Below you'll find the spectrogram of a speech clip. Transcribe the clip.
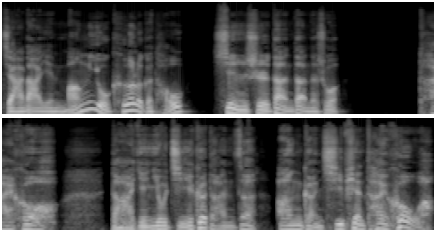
贾大隐忙又磕了个头，信誓旦旦的说：“太后，大隐有几个胆子，安敢欺骗太后啊？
